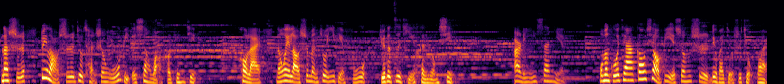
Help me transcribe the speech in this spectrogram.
那时对老师就产生无比的向往和尊敬。后来能为老师们做一点服务，觉得自己很荣幸。二零一三年，我们国家高校毕业生是六百九十九万，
